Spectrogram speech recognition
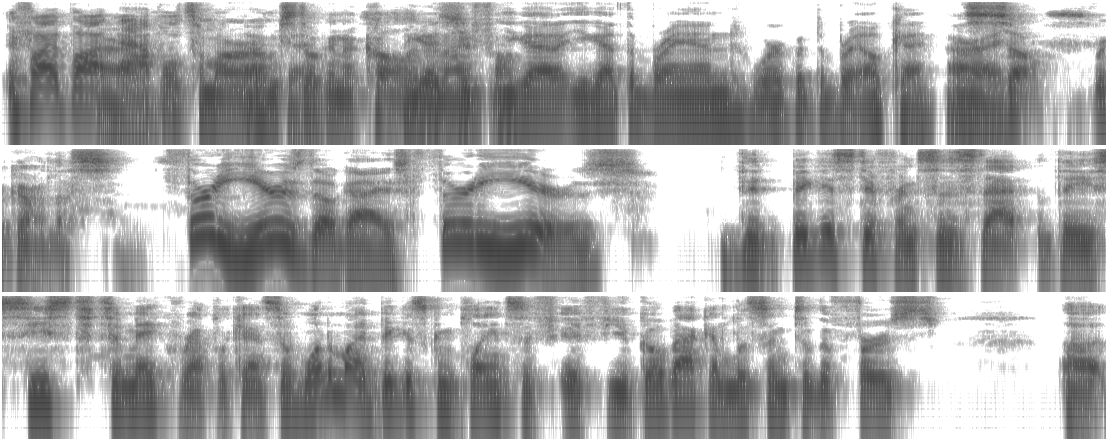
if I bought All right. Apple tomorrow, I'm still going to call I it an you, iPhone. you got it. You got the brand. Work with the brand. Okay. All right. So, regardless, Thirty years though, guys. Thirty years. The biggest difference is that they ceased to make replicants. So one of my biggest complaints, if if you go back and listen to the first uh,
